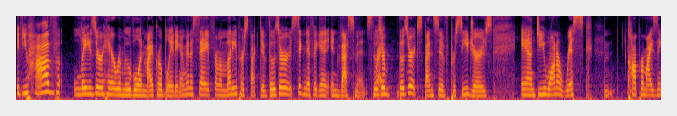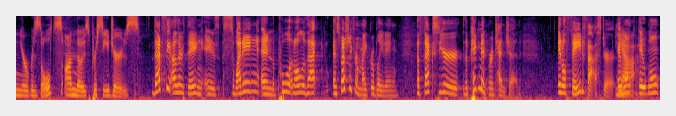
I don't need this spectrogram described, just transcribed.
if you have laser hair removal and microblading, I'm going to say from a money perspective, those are significant investments. Those Right. are those are expensive procedures. And do you want to risk um, compromising your results on those procedures? That's the other thing is sweating and the pool and all of that, especially for microblading, affects your the pigment retention. It'll fade faster. It Yeah. won't it won't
